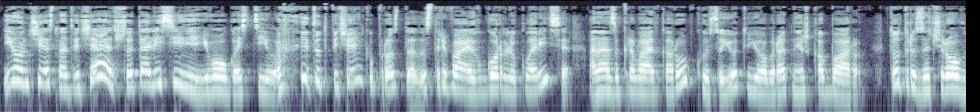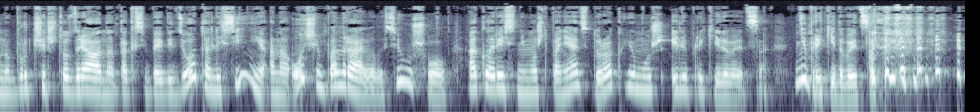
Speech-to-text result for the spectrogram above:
И он честно отвечает, что это Алисинья его угостила. И тут печенька просто застревает в горле у Кларисе. Она закрывает коробку и сует ее обратно Эшкабару. Тот разочарованно бурчит, что зря она так себя ведет, а Лисине она очень понравилась и ушел. А Кларисе не может понять, дурак ее муж или прикидывается. Не прикидывается.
